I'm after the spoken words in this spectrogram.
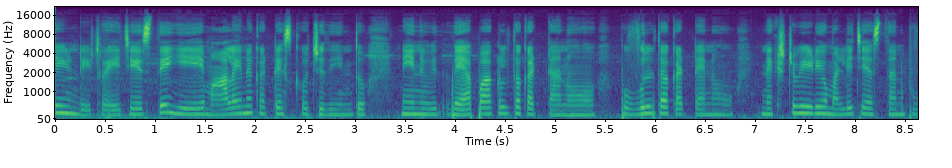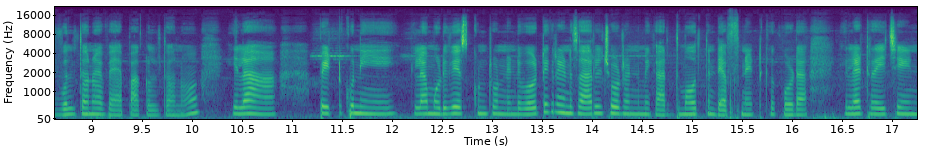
చేయండి. ట్రై చేస్తే ఏ మాలైనా కట్టేసుకోవచ్చు దీంతో. నేను వేపాకులతో కట్టాను పువ్వులతో కట్టాను. నెక్స్ట్ వీడియో మళ్ళీ చేస్తాను పువ్వులతోనూ వేపాకులతోనూ. ఇలా పెట్టుకుని ఇలా ముడి వేసుకుంటూ ఉండండి. ఒకటికి రెండు సార్లు చూడండి మీకు అర్థమవుతుంది డెఫినెట్గా కూడా. ఇలా ట్రై చేయండి.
